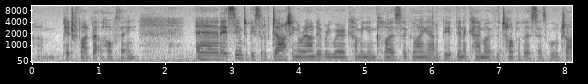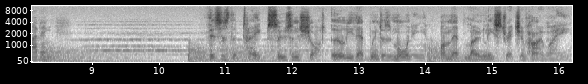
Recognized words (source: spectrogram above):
um, petrified about the whole thing. And it seemed to be sort of darting around everywhere, coming in closer, going out a bit. Then it came over the top of us as we were driving. This is the tape Susan shot early that winter's morning on that lonely stretch of highway.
